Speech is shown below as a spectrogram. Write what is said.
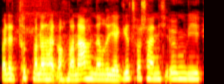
weil da tritt man dann halt nochmal nach und dann reagiert es wahrscheinlich irgendwie,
